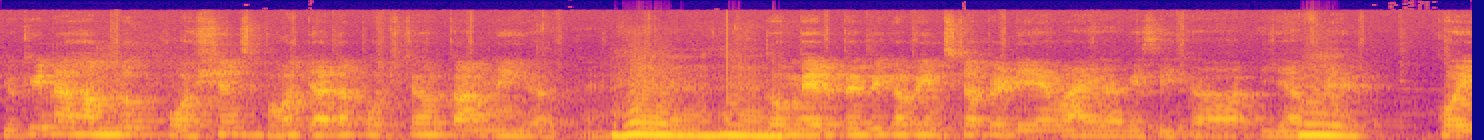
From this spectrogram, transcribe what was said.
क्योंकि ना हम लोग क्वेश्चन बहुत ज़्यादा पूछते हैं और काम नहीं करते हैं। हम्म हम्म। तो मेरे पे भी कभी इंस्टा पे डीएम आएगा किसी का या हम्म। फिर कोई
